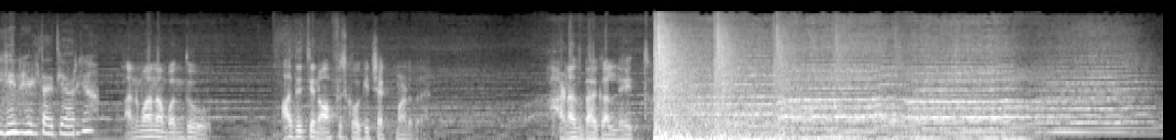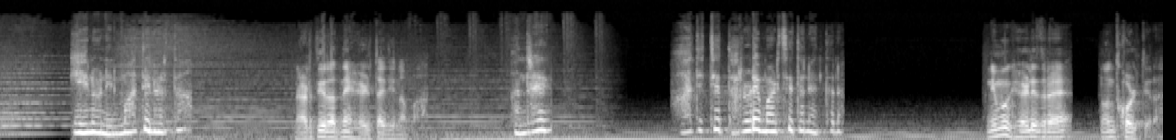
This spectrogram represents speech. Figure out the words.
ಏನು ಹೇಳ್ತಾ ಇದೆಯಾ ಆರ್ಯ? ಅನುಮಾನ ಬಂದು ಆದಿತ್ಯನ ಆಫೀಸ್ಗೆ ಹೋಗಿ ಚೆಕ್ ಮಾಡಿದೆ. ಹಣದ ಬ್ಯಾಗ್ ಅಲ್ಲೇ ಇತ್ತು. ಏನೋ ನಿನ್ನ ಮಾತಿನ ಅರ್ಥ? ನಡೆದಿರೋದನ್ನೇ ಹೇಳ್ತಾ ಇದ್ದೀನಮ್ಮ ಅಂದರೆ ಆದಿತ್ಯ ದರೋಡೆ ಮಾಡಿಸಿದ್ದಾನೆ ಅಂತನ? ನಿಮಗೆ ಹೇಳಿದ್ರೆ ನೊಂದ್ಕೊಳ್ತೀರಾ?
